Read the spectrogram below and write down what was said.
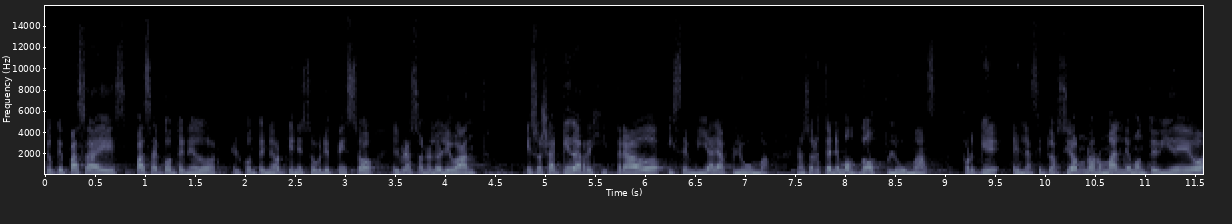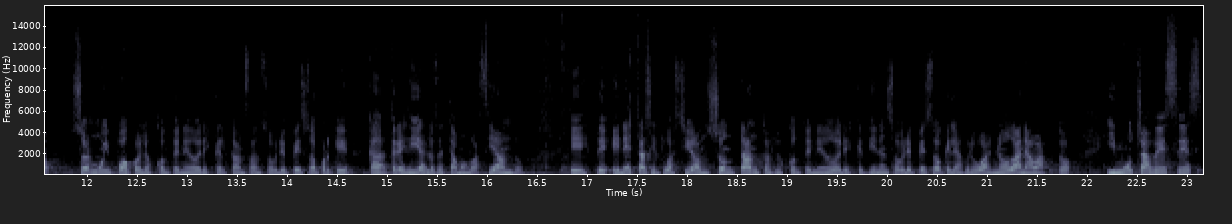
Lo que pasa es, pasa el contenedor, el contenedor tiene sobrepeso, el brazo no lo levanta. Eso ya queda registrado y se envía la pluma. Nosotros tenemos dos plumas porque en la situación normal de Montevideo son muy pocos los contenedores que alcanzan sobrepeso porque cada tres días los estamos vaciando. Este, en esta situación son tantos los contenedores que tienen sobrepeso que las grúas no dan abasto y muchas veces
